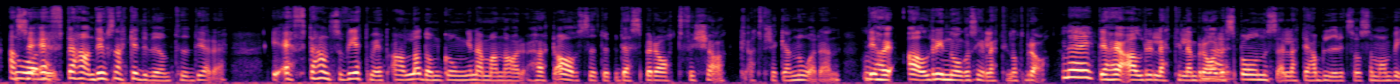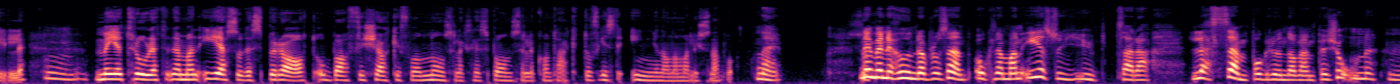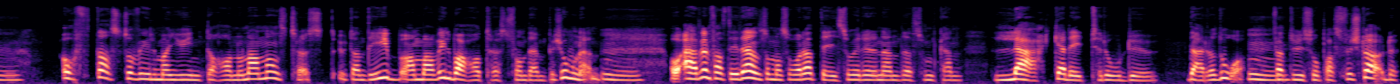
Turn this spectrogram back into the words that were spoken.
Alltså i efterhand, det snackade vi om tidigare. I efterhand så vet man ju att alla de gångerna man har hört av sig typ desperat försök att försöka nå den. Det har ju aldrig någonsin lett till något bra. Nej. Det har ju aldrig lett till en bra Nej. respons eller att det har blivit så som man vill. Mm. Men jag tror att när man är så desperat och bara försöker få någon slags respons eller kontakt då finns det ingen annan man lyssnar på. Nej. Nej men det är 100 procent. Och när man är så djupt så här, ledsen på grund av en person. Oftast så vill man ju inte ha någon annans tröst. Utan det är, man vill bara ha tröst från den personen. Och även fast det är den som har sårat dig så är det den enda som kan läka dig tror du där och då. För att du är så pass förstörd.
